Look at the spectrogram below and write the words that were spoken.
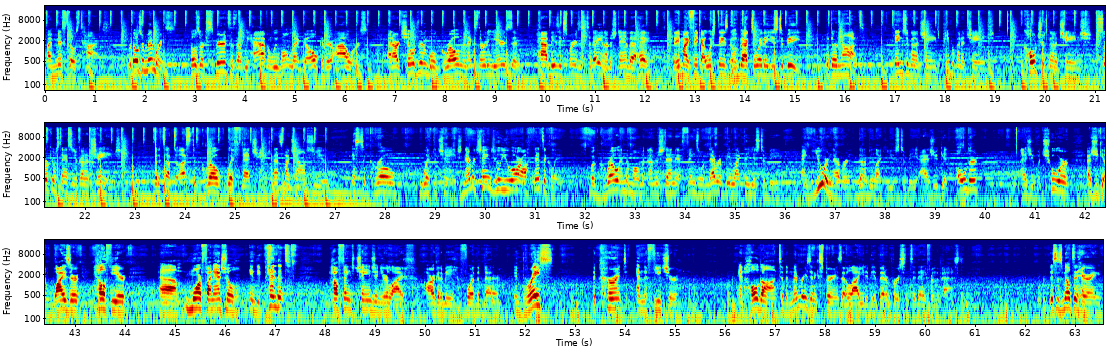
I miss those times. But those are memories. Those are experiences that we have and we won't let go because they're ours. And our children will grow in the next 30 years and have these experiences today and understand that, hey, they might think I wish things go back to the way they used to be, but they're not. Things are to change, people are to change, culture is going to change, circumstances are to change, but it's up to us to grow with that change. And that's my challenge to you is to grow with the change. Never change who you are authentically but grow in the moment, understanding that things will never be like they used to be, and you are never going to be like you used to be as you get older, as you mature, as you get wiser, healthier, um, more financial independent. How things change in your life are going to be for the better. Embrace the current and the future and hold on to the memories and experience that allow you to be a better person today from the past. This is Milton Herring,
